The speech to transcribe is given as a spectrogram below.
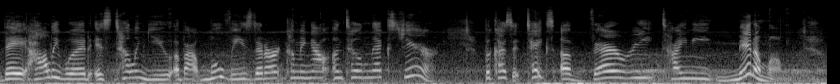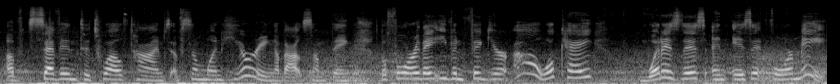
they Hollywood is telling you about movies that aren't coming out until next year because it takes a very tiny minimum of seven to 12 times of someone hearing about something before they even figure, oh, okay, what is this and is it for me?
